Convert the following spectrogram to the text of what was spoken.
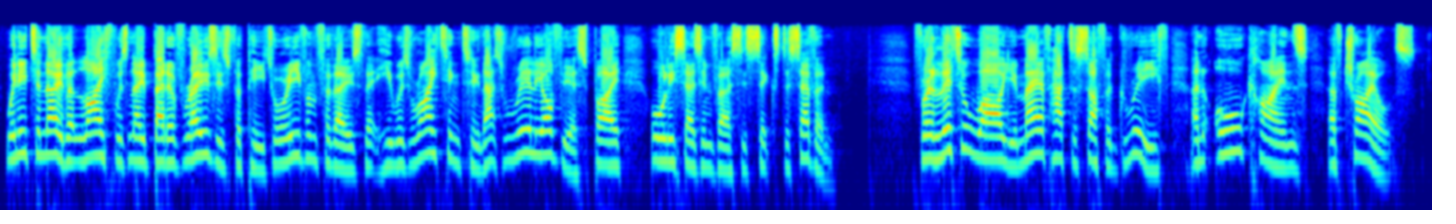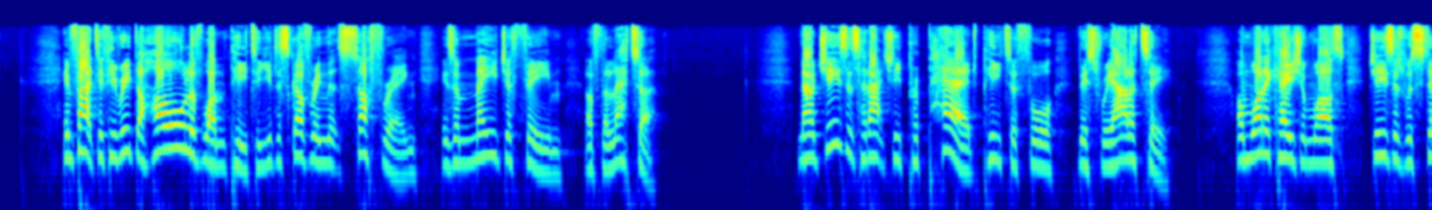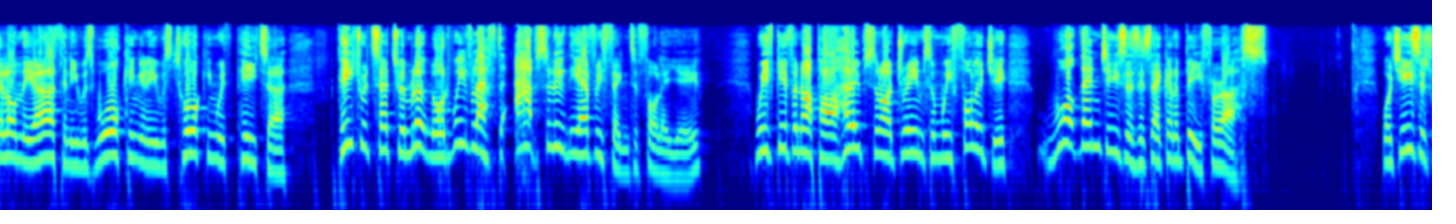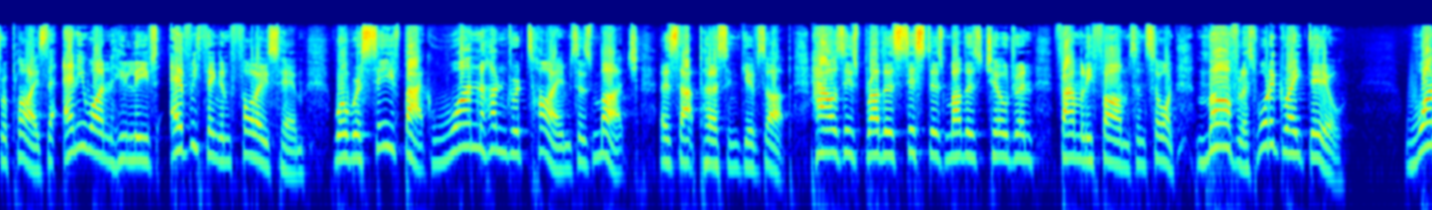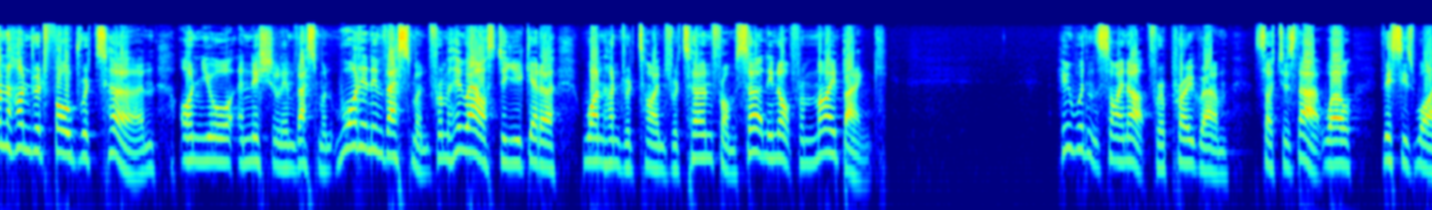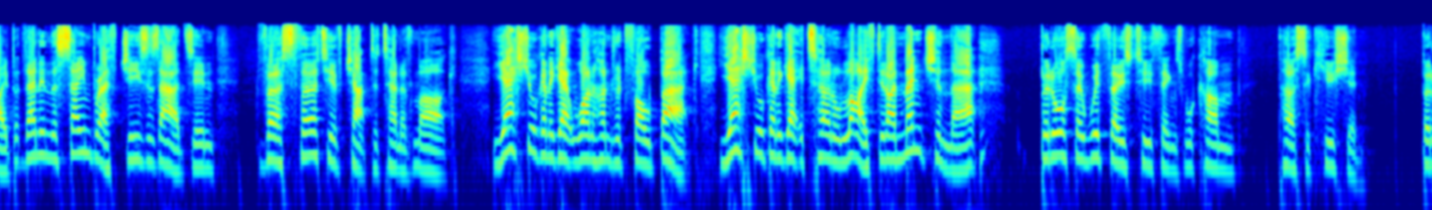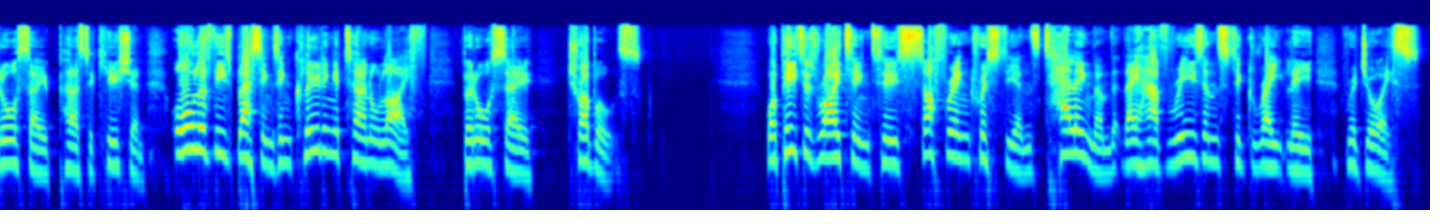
We need to know that life was no bed of roses for Peter or even for those that he was writing to. That's really obvious by all he says in verses 6 to 7. For a little while you may have had to suffer grief and all kinds of trials. In fact, if you read the whole of 1 Peter, you're discovering that suffering is a major theme of the letter. Now, Jesus had actually prepared Peter for this reality. On one occasion, whilst Jesus was still on the earth and he was walking and he was talking with Peter, Peter had said to him, Look, Lord, we've left absolutely everything to follow you. We've given up our hopes and our dreams and we followed you. What then, Jesus, is there going to be for us? Well, Jesus replies that anyone who leaves everything and follows him will receive back 100 times as much as that person gives up. Houses, brothers, sisters, mothers, children, family farms, and so on. Marvelous. What a great deal. 100 fold return on your initial investment. What an investment. From who else do you get a 100 times return from? Certainly not from my bank. Who wouldn't sign up for a program such as that? Well, this is why. But then in the same breath, Jesus adds in verse 30 of chapter 10 of Mark, Yes, you're going to get 100 fold back. Yes, you're going to get eternal life. Did I mention that? But also with those two things will come persecution. But also persecution. All of these blessings, including eternal life, but also troubles. Well, Peter's writing to suffering Christians, telling them that they have reasons to greatly rejoice.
